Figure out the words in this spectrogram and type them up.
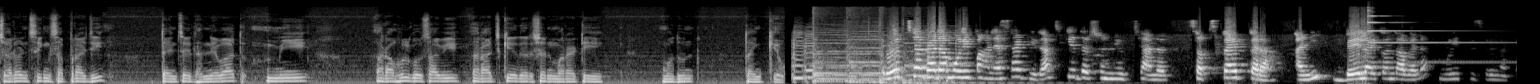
चरणसिंग सप्राजी. त्यांचे धन्यवाद. मी राहुल गोसावी राजकीय दर्शन मराठीमधून थँक्यू रोजच्या घडामोडी पाहण्यासाठी राजकीय दर्शन न्यूज चॅनल सबस्क्राईब करा आणि बेल आयकॉन दाबायला मुळीच विसरू नका.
